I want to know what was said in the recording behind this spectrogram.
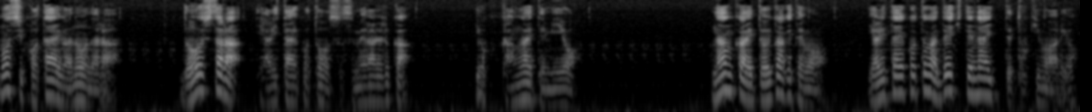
もし答えがノーならどうしたらやりたいことを進められるかよく考えてみよう。何回問いかけてもやりたいことができてないって時もあるよ。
